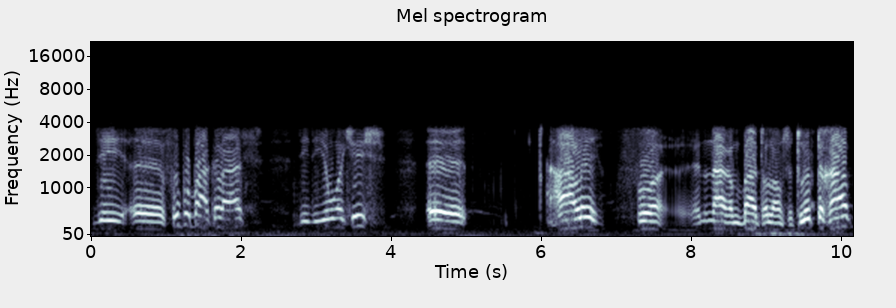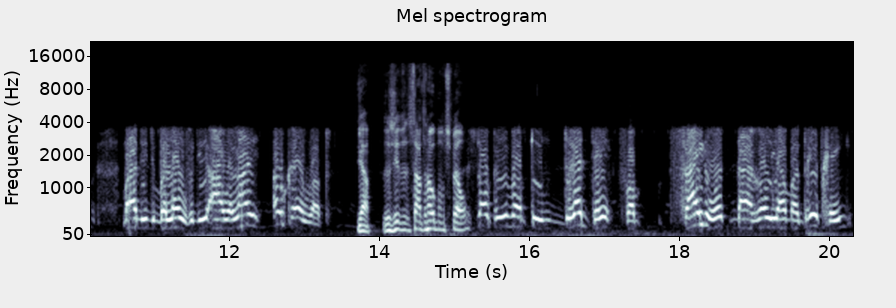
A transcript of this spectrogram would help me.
die eh, voetbalmakelaars, die die jongetjes eh, halen voor eh, naar een buitenlandse club te gaan, maar die beloven die oude lui ook heel wat. Ja, er zit, er staat een hoop op het spel. Snap je? Want toen Drenthe van Feyenoord naar Real Madrid ging,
